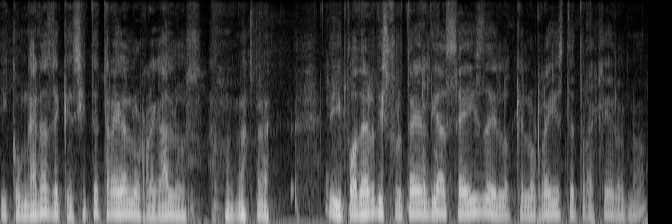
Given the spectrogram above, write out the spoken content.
y con ganas de que sí te traigan los regalos y poder disfrutar el día 6 de lo que los reyes te trajeron, ¿no?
